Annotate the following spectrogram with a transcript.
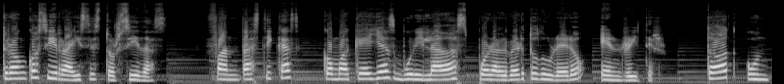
Troncos y raíces torcidas, fantásticas como aquellas buriladas por Alberto Durero en Ritter. Todd un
